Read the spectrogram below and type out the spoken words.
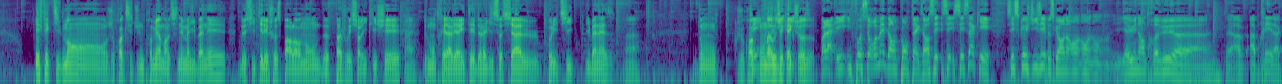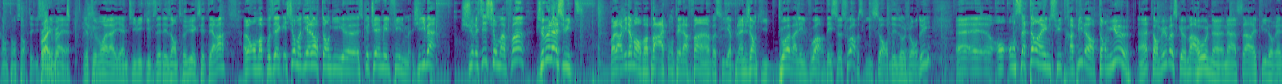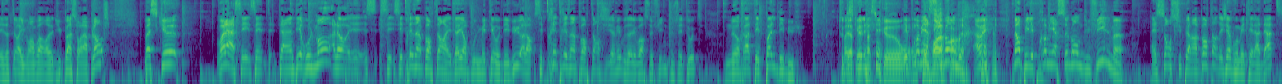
Effectivement, en- je crois que c'est une première dans le cinéma libanais de citer les choses par leur nom, de pas jouer sur les clichés, Ouais. de montrer la vérité de la vie sociale, politique libanaise. Voilà. Donc je crois qu'on a osé quelque il- chose. Voilà, et il faut se remettre dans le contexte. Alors c'est- ça qui est, c'est ce que je disais parce qu'on on- on- on- il y a eu une entrevue euh, après là quand on sortait du Private. cinéma. Il y a- il y a tout le monde là, il y a MTV qui faisait des entrevues, etc. Alors on m'a posé la question, on m'a dit alors Tanguy, euh, est-ce que tu as aimé le film? J'ai dit ben, je suis resté sur ma fin, je veux la suite. Bon alors évidemment on va pas raconter la fin hein, parce qu'il y a plein de gens qui doivent aller le voir dès ce soir parce qu'il sort dès aujourd'hui. Euh, euh, on on s'attend à une suite rapide, alors tant mieux, hein, tant mieux parce que Maroun, Nassar et puis le réalisateur ils vont avoir euh, du pain sur la planche parce que voilà, c'est c'est t'as un déroulement. Alors euh, c'est c'est très important et d'ailleurs vous le mettez au début. Alors c'est très très important si jamais vous allez voir ce film tous et toutes, ne ratez pas le début. Tout Parce à fait, que parce les- que on, les on premières comprend la fin. secondes. Ah ouais. Non, puis les premières secondes du film, elles sont super importantes. Déjà vous mettez la date.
